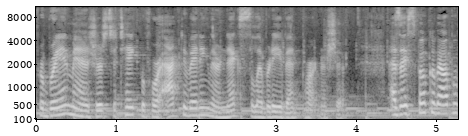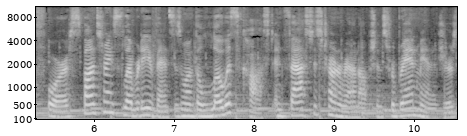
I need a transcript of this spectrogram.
for brand managers to take before activating their next celebrity event partnership. As I spoke about before, sponsoring celebrity events is one of the lowest cost and fastest turnaround options for brand managers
